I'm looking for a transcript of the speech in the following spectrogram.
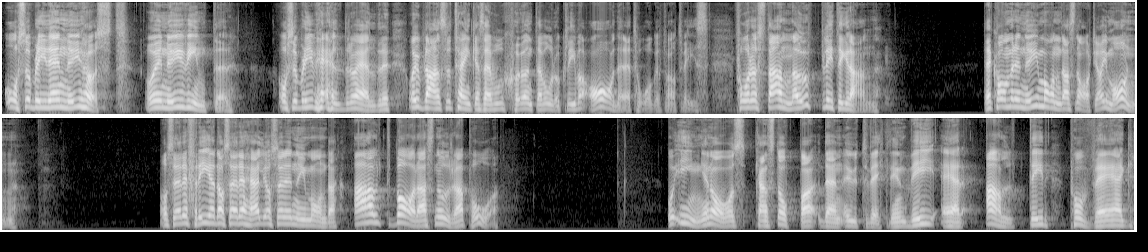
Och så blir det en ny höst och en ny vinter. Och så blir vi äldre och äldre. Och ibland så tänker jag så här, vad skönt det vore att kliva av det där tåget på något vis. Få det att stanna upp lite grann. Det kommer en ny måndag snart, ja imorgon. Och så är det fredag och så är det helg och så är det en ny måndag. Allt bara snurrar på. Och ingen av oss kan stoppa den utvecklingen. Vi är alltid på väg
